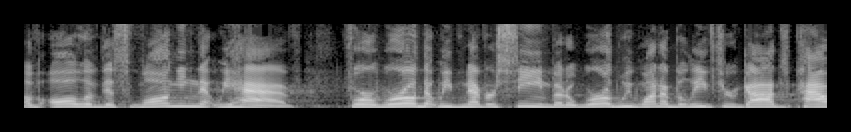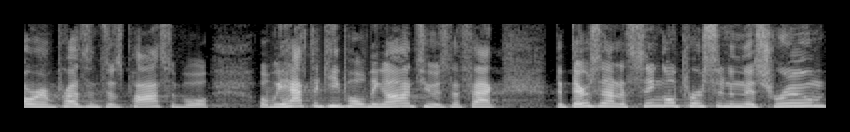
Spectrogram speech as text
of all of this longing that we have for a world that we've never seen, but a world we want to believe through God's power and presence is possible. What we have to keep holding on to is the fact that there's not a single person in this room,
